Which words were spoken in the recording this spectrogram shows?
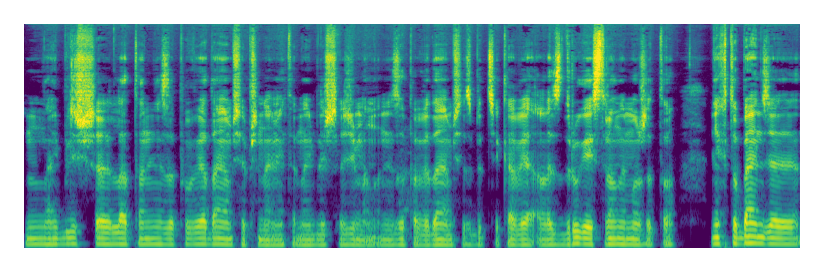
najbliższe lata nie zapowiadają się, przynajmniej te najbliższe zima, no nie zapowiadają się zbyt ciekawie, ale z drugiej strony może to, niech to będzie y,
